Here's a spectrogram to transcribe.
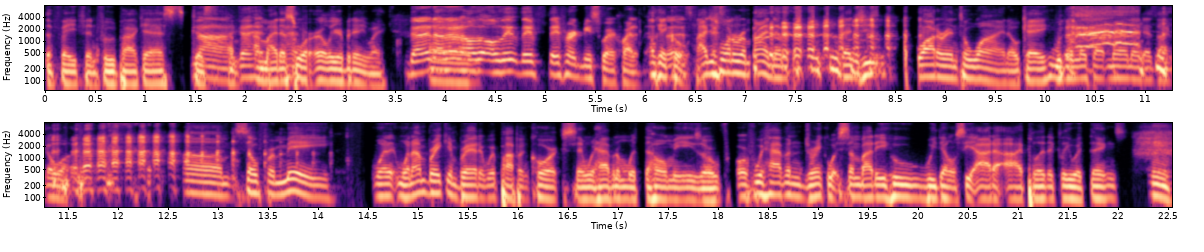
the Faith and Food podcast because Nah, I, go I might have swore earlier, but anyway. no no no no, Um, no. Oh, they, they've they've heard me swear quite a bit Okay, cool. I just want to remind them that Jesus water into wine. Okay, we're gonna let that marinate as I go on. Um, so for me, when when I'm breaking bread and we're popping corks and we're having them with the homies, or or if we're having a drink with somebody who we don't see eye to eye politically with things, Mm.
